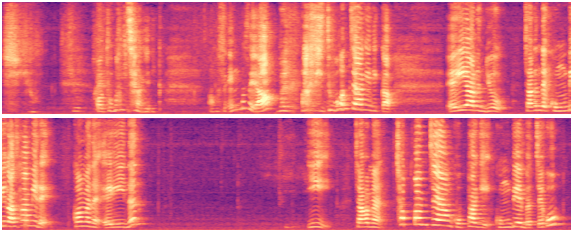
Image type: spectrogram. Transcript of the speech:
어, 두 번째 항이니까. 아, 무슨 앵무새야? 아니, 두 번째 항이니까. AR은 6. 자, 근데 공비가 3이래. 그러면은 A는 2. 자, 그러면 첫 번째 항 곱하기 공비의 몇 제곱?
